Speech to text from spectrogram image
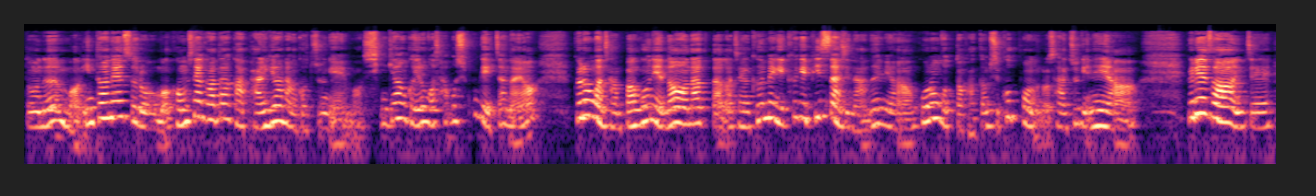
또는 뭐 인터넷으로 뭐 검색하다가 발견한 것 중에 뭐 신기한 거 이런 거 사고 싶은 게 있잖아요. 그런 건 장바구니에 넣어놨다가 제가 금액이 크게 비싸진 않으면 그런 것도 가끔씩 쿠폰으로 사주긴 해요. 그래서 이제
